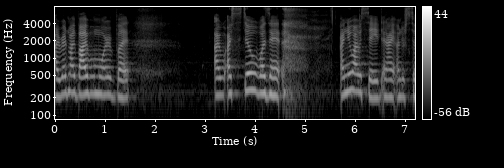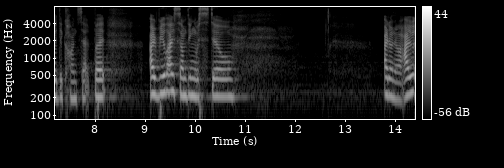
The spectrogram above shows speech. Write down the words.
I read my Bible more, but I, I still wasn't, I knew I was saved and I understood the concept, but I realized something was still, I don't know, I,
